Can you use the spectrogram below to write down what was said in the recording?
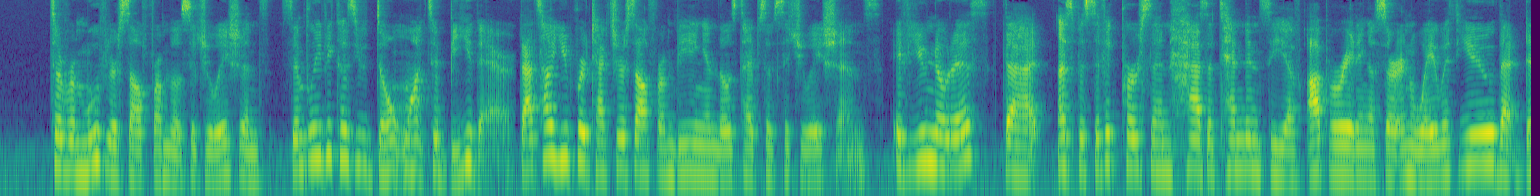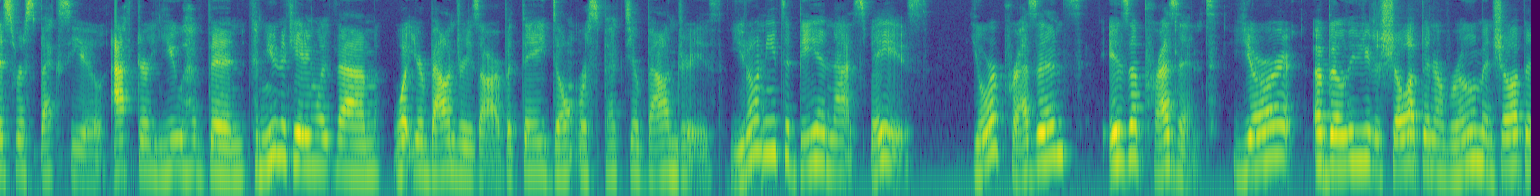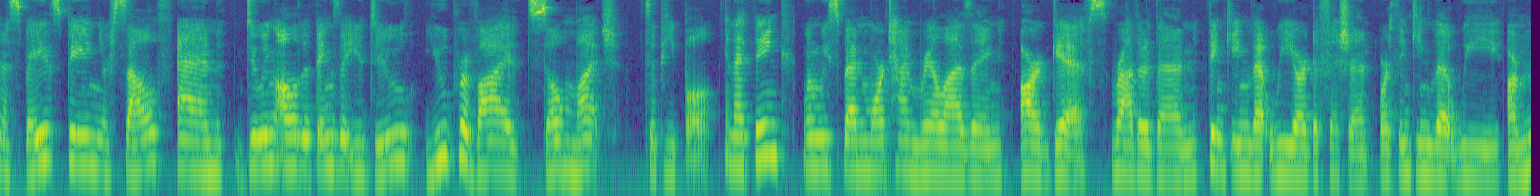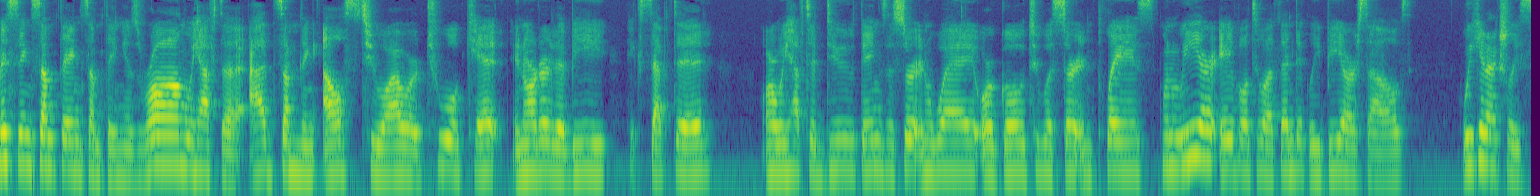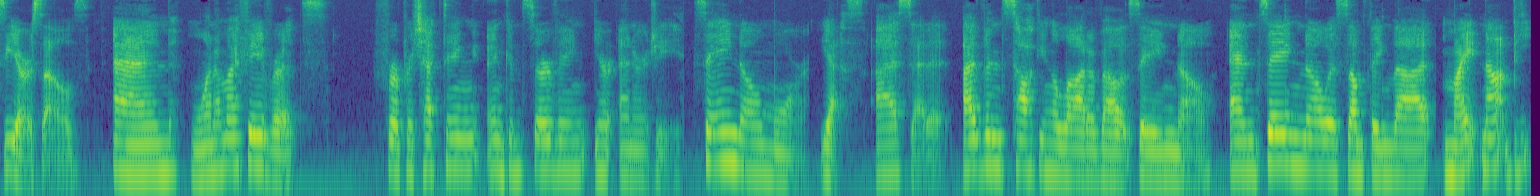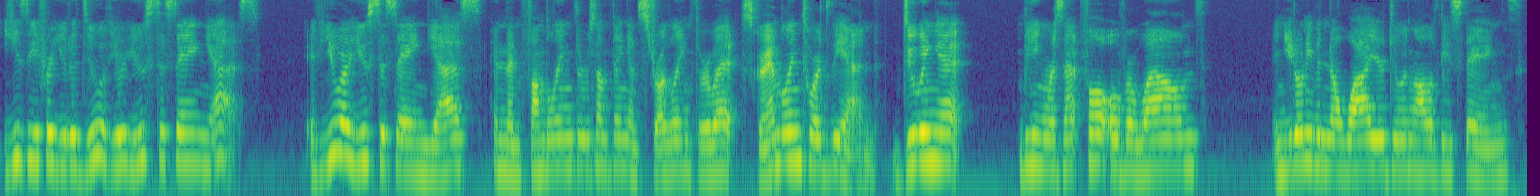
to remove yourself from those situations simply because you don't want to be there. That's how you protect yourself from being in those types of situations. If you notice that a specific person has a tendency of operating a certain way with you that disrespects you after you have been communicating with them what your boundaries are, but they don't respect your boundaries, you don't need to be in that space. Your presence is a present. Your ability to show up in a room and show up in a space, being yourself and doing all of the things that you do, you provide so much to people. And I think when we spend more time realizing our gifts rather than thinking that we are deficient or thinking that we are missing something, something is wrong, we have to add something else to our toolkit in order to be accepted or we have to do things a certain way or go to a certain place. When we are able to authentically be ourselves, we can actually see ourselves. And one of my favorites for protecting and conserving your energy. Say no more. Yes, I said it. I've been talking a lot about saying no. And saying no is something that might not be easy for you to do if you're used to saying yes. If you are used to saying yes and then fumbling through something and struggling through it, scrambling towards the end, doing it, being resentful, overwhelmed, and you don't even know why you're doing all of these things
